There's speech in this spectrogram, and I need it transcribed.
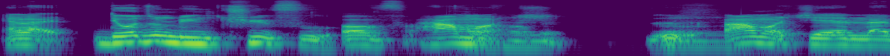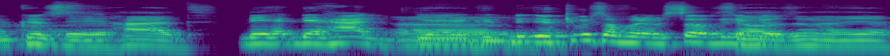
and like they wasn't being truthful of how much, oh, how much, yeah, like because They had they they had, yeah, Um, they, they keep something for themselves, cells because in there, yeah.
